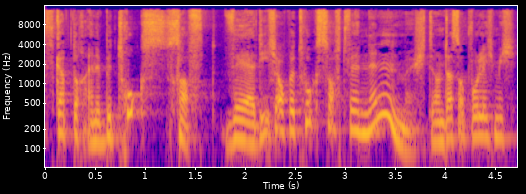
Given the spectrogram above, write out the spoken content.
es gab doch eine Betrugssoftware, die ich auch Betrugssoftware nennen möchte. Und das, obwohl ich mich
